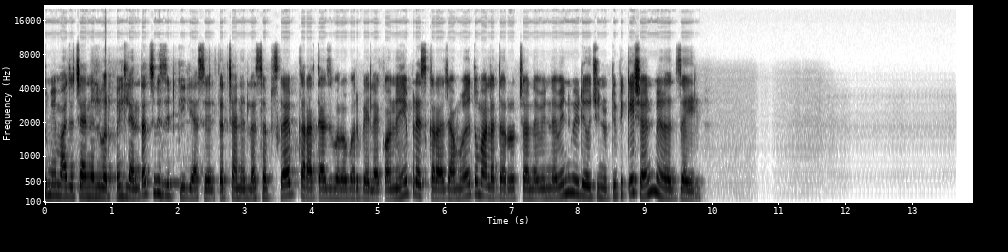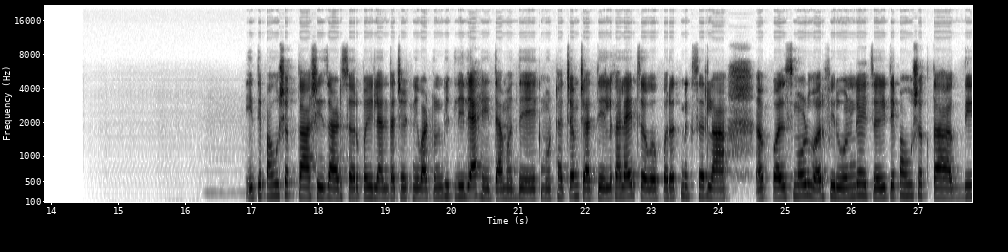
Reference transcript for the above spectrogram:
तुम्ही माझ्या चॅनलवर पहिल्यांदाच व्हिजिट केली असेल तर चॅनलला सबस्क्राईब करा. त्याचबरोबर बेल आयकॉनही प्रेस करा ज्यामुळे तुम्हाला दररोजच्या नवीन नवीन व्हिडिओची नोटिफिकेशन मिळत जाईल. इथे पाहू शकता अशी जाडसर पहिल्यांदा चटणी वाटून घेतलेली आहे. त्यामध्ये एक मोठा चमचा तेल घालायचं व परत मिक्सरला पल्स मोडवर फिरवून घ्यायचं. इथे पाहू शकता अगदी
